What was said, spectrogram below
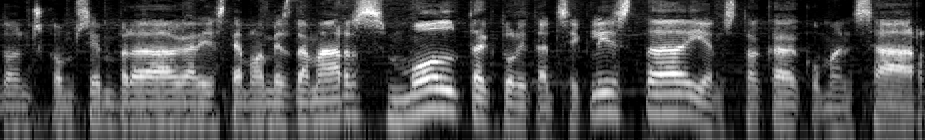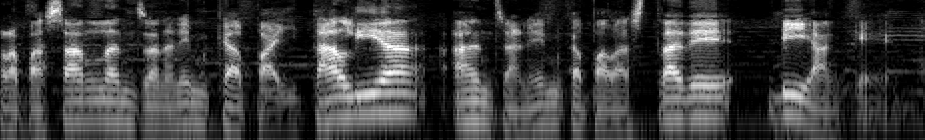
doncs, com sempre, ara ja estem al mes de març, molta actualitat ciclista i ens toca començar repassant-la. Ens n'anem cap a Itàlia, ens n'anem cap a l'Estrade Bianche.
